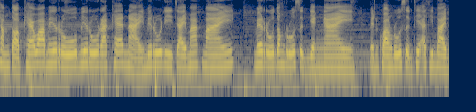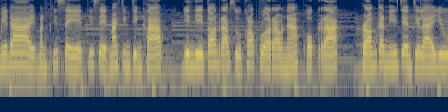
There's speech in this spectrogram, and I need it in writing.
คำตอบแค่ว่าไม่รู้ ไม่รู้รักแค่ไหน ไม่รู้ดีใจมากไหม ไม่รู้ต้องรู้สึกยังไง เป็นความรู้สึกที่อธิบายไม่ได้ มันพิเศษ พิเศษมากจริง ๆ ครับ ยินดีต้อนรับสู่ครอบครัวเรานะ พบรัก พร้อมกันนี้เจมส์จิรายุ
